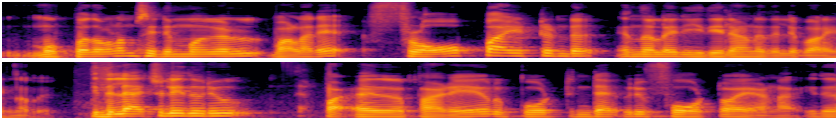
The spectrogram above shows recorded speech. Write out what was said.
മുപ്പതോളം സിനിമകൾ വളരെ ഫ്ലോപ്പ് ആയിട്ടുണ്ട് എന്നുള്ള രീതിയിലാണ് ഇതിൽ പറയുന്നത്. ഇതിൽ ആക്ച്വലി ഇതൊരു പഴയ റിപ്പോർട്ടിന്റെ ഒരു ഫോട്ടോയാണ്. ഇത്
